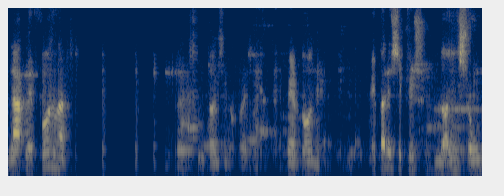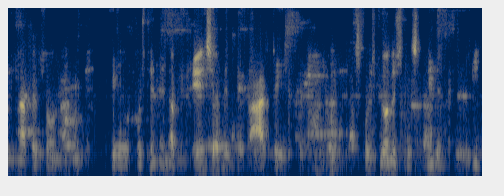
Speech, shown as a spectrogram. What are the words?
La reforma perdone, me parece que lo hizo una persona que pues tiene la vivencia del debate, las cuestiones que se viven en el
